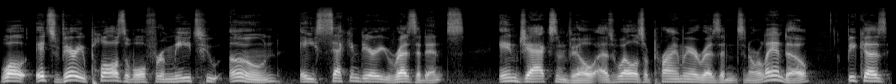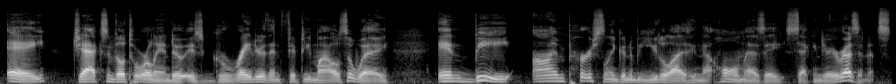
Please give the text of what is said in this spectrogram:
Well, it's very plausible for me to own a secondary residence in Jacksonville as well as a primary residence in Orlando because A, Jacksonville to Orlando is greater than 50 miles away, and B, I'm personally going to be utilizing that home as a secondary residence.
